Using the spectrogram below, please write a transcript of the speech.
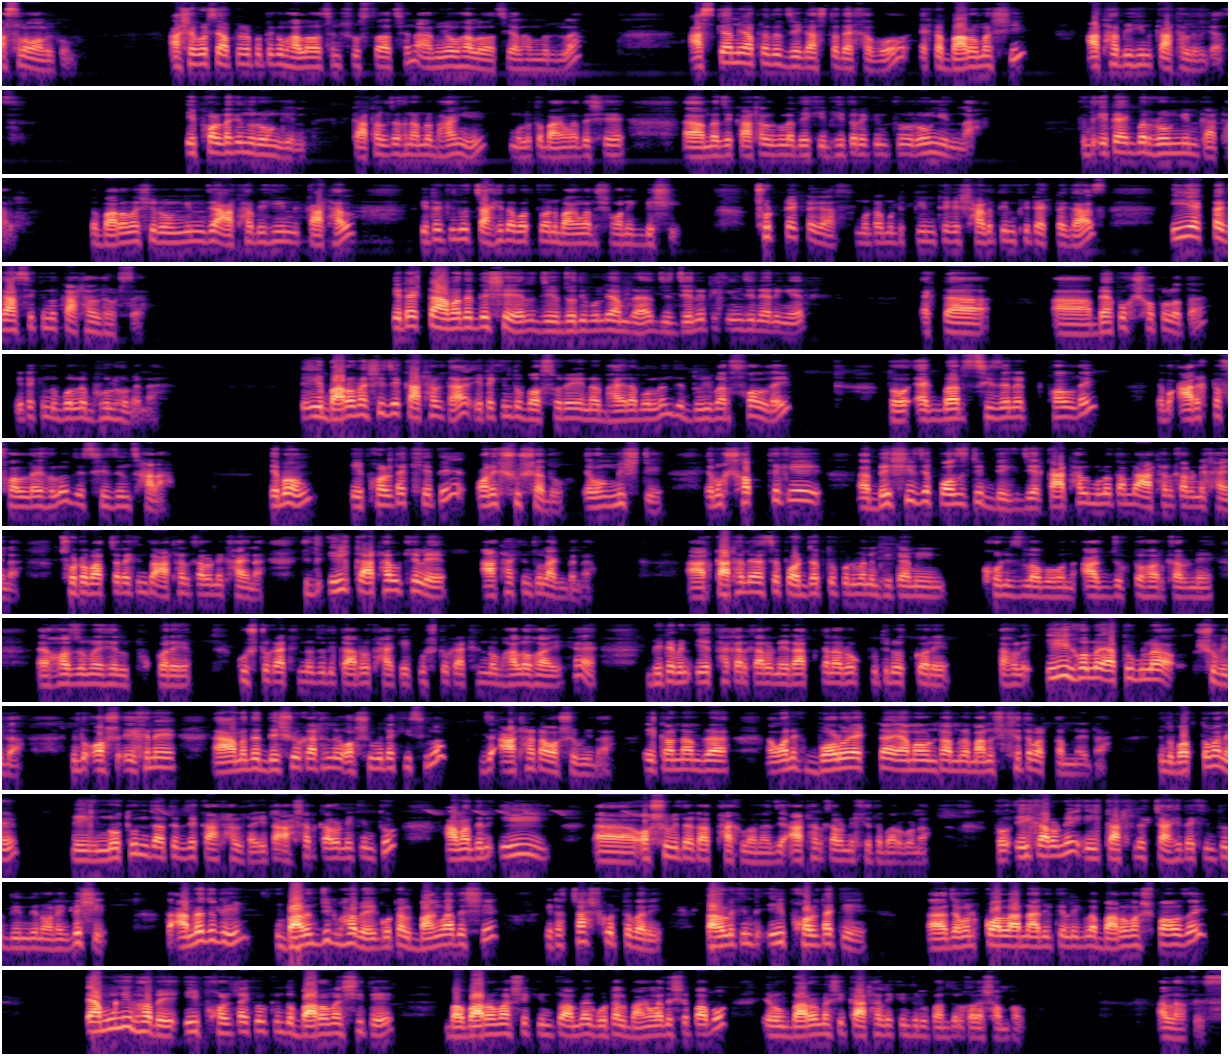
আসসালামু আলাইকুম। আশা করছি আপনারা প্রত্যেকে ভালো আছেন, সুস্থ আছেন, আমিও ভালো আছি, আলহামদুলিল্লাহ। আজকে আমি আপনাদের যে গাছটা দেখাবো, একটা বারো মাসি আঠাবিহীন কাঁঠালের গাছ। এই ফলটা কিন্তু রঙিন। কাঁঠাল যখন আমরা ভাঙি, মূলত বাংলাদেশে আমরা যে কাঁঠালগুলো দেখি, ভিতরে কিন্তু রঙিন না। কিন্তু এটা একবার রঙিন কাঁঠাল। তো বারো মাসি রঙিন যে আঠাবিহীন কাঁঠাল এটা কিন্তু চাহিদা বর্তমানে বাংলাদেশে অনেক বেশি। ছোট্ট একটা গাছ, মোটামুটি তিন থেকে সাড়ে তিন ফিট একটা গাছ, এই একটা গাছে কিন্তু কাঁঠাল ধরছে। এটা একটা আমাদের দেশের যে, যদি বলি আমরা যে জেনেটিক ইঞ্জিনিয়ারিং এর একটা ব্যাপক সফলতা, এটা কিন্তু বললে ভুল হবে না। এই বারো মাসি যে কাঁঠালটা, এটা কিন্তু বছরে এনার ভাইরা বললেন যে, দুইবার ফল দেয়। তো একবার সিজনের ফল দেয় এবং আরেকটা ফল দেয় হলো যে সিজন ছাড়া। এবং এই ফলটা খেতে অনেক সুস্বাদু এবং মিষ্টি এবং সব থেকে বেশি যে পজিটিভ দিক, যে কাঁঠাল মূলত আমরা আঠার কারণে খাই না, ছোট বাচ্চারা কিন্তু আঠার কারণে খায় না। কিন্তু এই কাঁঠাল খেলে আঠা কিন্তু লাগবে না। আর কাঁঠালে আছে পর্যাপ্ত পরিমাণে ভিটামিন, খনিজ লবণ আজযুক্ত হওয়ার কারণে হজমে হেল্প করে। কুষ্ঠকাঠিন্য যদি কারও থাকে, কুষ্ঠকাঠিন্য ভালো হয় হ্যাঁ ভিটামিন এ থাকার কারণে রাতকানা রোগ প্রতিরোধ করে, তাহলে এই হলো এতগুলা সুবিধা। কিন্তু এখানে আমাদের দেশীয় কাঁঠালের অসুবিধা কি ছিল? যে আঠাটা অসুবিধা। এই কারণে আমরা, অনেক বড় একটা অ্যামাউন্ট আমরা মানুষ খেতে পারতাম না এটা। কিন্তু বর্তমানে এই নতুন জাতের যে কাঁঠালটা, এটা আসার কারণে কিন্তু আমাদের এই অসুবিধাটা থাকল না যে আঠার কারণে খেতে পারব না। তো এই কারণে এই কাঁঠালের চাহিদা কিন্তু দিন দিন অনেক বেশি। তা আমরা যদি বাণিজ্যিকভাবে গোটাল বাংলাদেশে এটা চাষ করতে পারি, তাহলে কিন্তু এই ফলটাকে যেমন কলা, নারিকেল এগুলো বারো মাস পাওয়া যায় তেমনই ভাবে এই ফলটাকেও কিন্তু বারো মাসিতে বা বারো মাসে কিন্তু আমরা গোটাল বাংলাদেশে পাবো এবং বারো মাসি কাঁঠালে কিন্তু রূপান্তর করা সম্ভব। আল্লাহ হাফেজ।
